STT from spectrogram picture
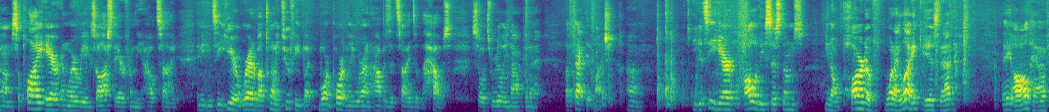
um, supply air and where we exhaust air from the outside. And you can see here, we're at about 22 feet, but more importantly, we're on opposite sides of the house. So it's really not gonna affect it much. Um, you can see here, all of these systems, you know, part of what I like is that they all have,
